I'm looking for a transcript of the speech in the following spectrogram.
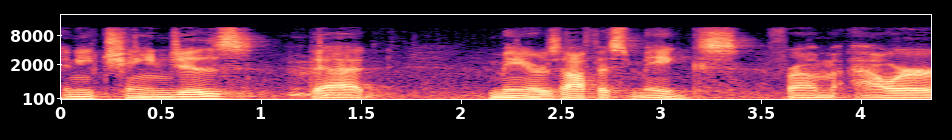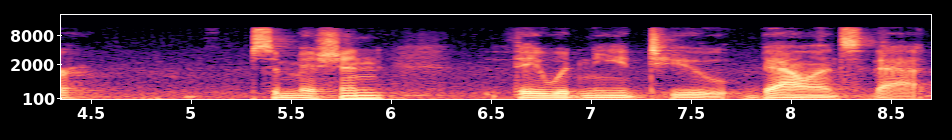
any changes that mayor's office makes from our submission, they would need to balance that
